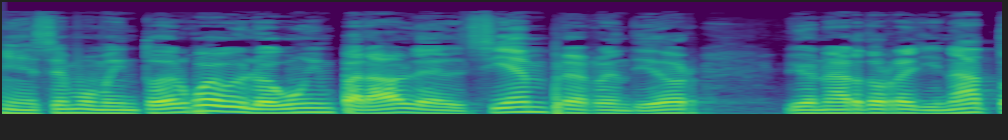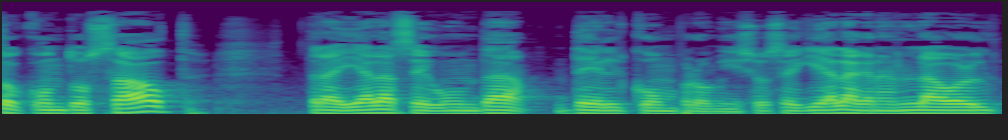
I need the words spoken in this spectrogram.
en ese momento del juego y luego un imparable del siempre rendidor Leonardo Reginato con dos out traía la segunda del compromiso. Seguía la gran labor,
